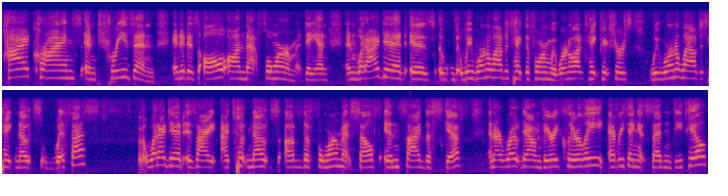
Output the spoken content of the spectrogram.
high crimes, and treason. And it is all on that form, Dan. And what I did is uh, we weren't allowed to take the form, we weren't allowed to take pictures, we weren't allowed to take notes with us. But what I did is I, I took notes of the form itself inside the SCIF and I wrote down very clearly everything it said in detail.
